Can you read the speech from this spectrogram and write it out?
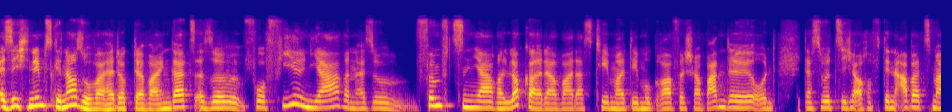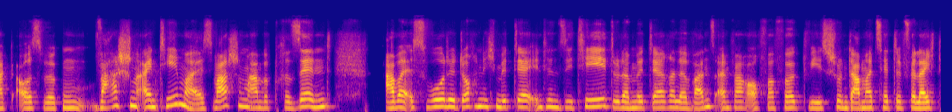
Also ich nehme es genauso wahr, Herr Dr. Weingartz. Also vor vielen Jahren, also 15 Jahre locker, da war das Thema demografischer Wandel und das wird sich auch auf den Arbeitsmarkt auswirken, war schon ein Thema. Es war schon mal präsent. Aber es wurde doch nicht mit der Intensität oder mit der Relevanz einfach auch verfolgt, wie es schon damals hätte vielleicht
